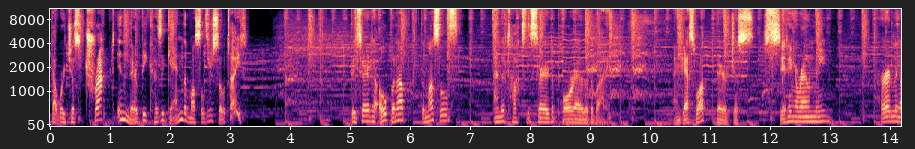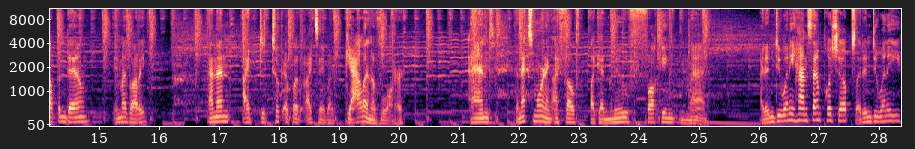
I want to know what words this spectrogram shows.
that were just trapped in there because, again, the muscles are so tight. They started to open up the muscles and the toxins started to pour out of the body. And guess what? They're just sitting around me, hurtling up and down in my body. And then I took about, I'd say, about a gallon of water. And the next morning, I felt like a new fucking man. I didn't do any handstand push ups, I didn't do any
